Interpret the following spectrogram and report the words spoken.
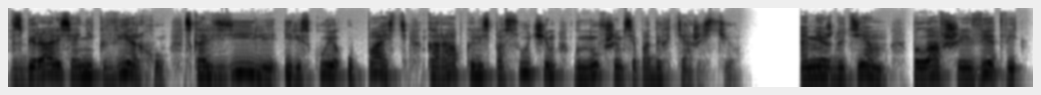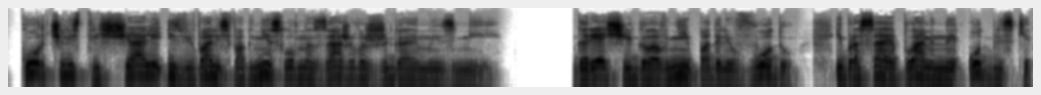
взбирались они кверху, скользили и, рискуя упасть, карабкались по сучьям, гнувшимся под их тяжестью. А между тем пылавшие ветви корчились, трещали, извивались в огне, словно заживо сжигаемые змеи. Горящие головни падали в воду и, бросая пламенные отблески,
